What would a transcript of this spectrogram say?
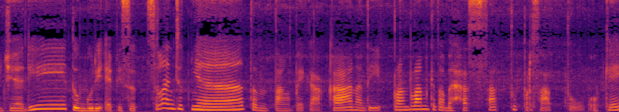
Jadi tunggu di episode selanjutnya tentang PKK. Nanti pelan-pelan kita bahas satu persatu, oke? Okay?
